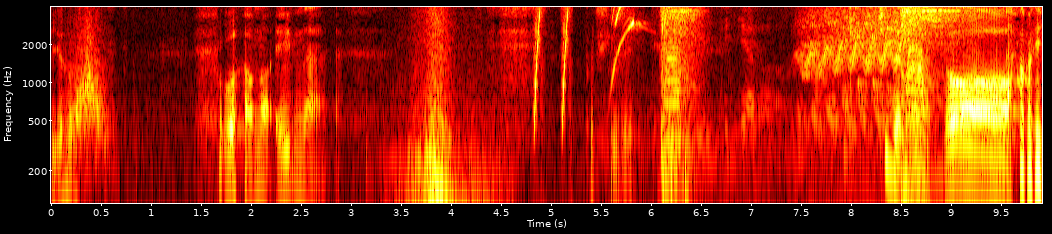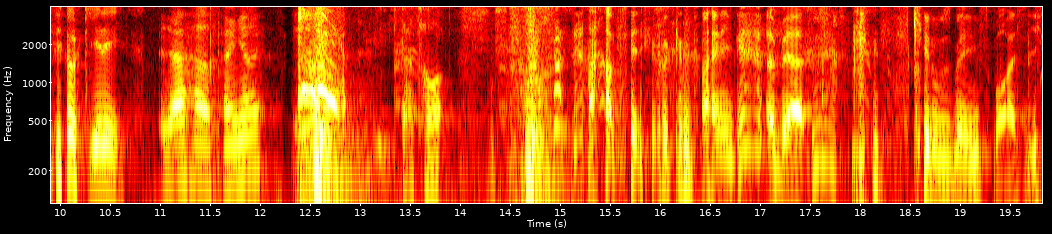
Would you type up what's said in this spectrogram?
well, I'm not eating that. Excuse me. Chicken. Oh, you're kidding. Is that jalapeno? That's hot. After you were complaining about Skittles being spicy.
